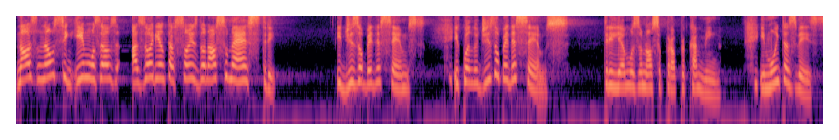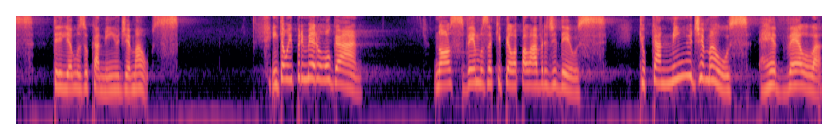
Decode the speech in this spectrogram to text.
nós não seguimos as, as orientações do nosso mestre e desobedecemos. E quando desobedecemos, trilhamos o nosso próprio caminho. E muitas vezes trilhamos o caminho de Emaús. Então, em primeiro lugar, nós vemos aqui pela palavra de Deus que o caminho de Emaús revela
